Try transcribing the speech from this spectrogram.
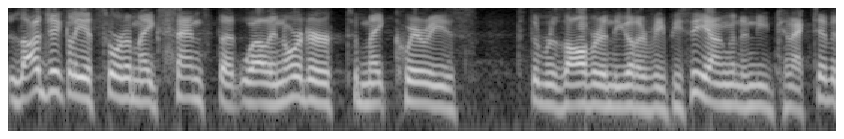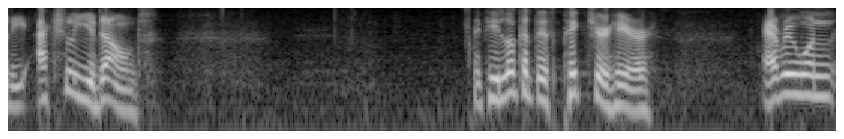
Logically, it sort of makes sense that, well, in order to make queries to the resolver in the other VPC, I'm going to need connectivity. Actually, you don't. If you look at this picture here, everyone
